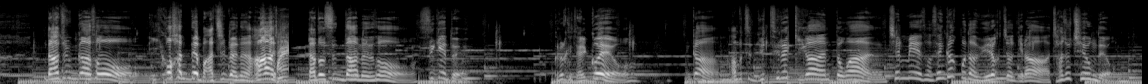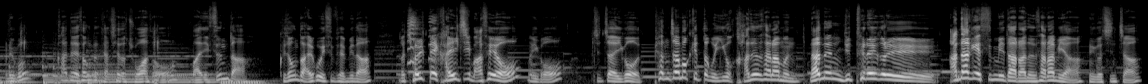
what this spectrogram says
나중 가서 이거 한 대 맞으면은 아 나도 쓴다 하면서 쓰게 돼 그렇게 될 거예요. 그러니까 아무튼 뉴트랙 기간 동안 챔미에서 생각보다 위력적이라 자주 채용돼요. 그리고 카드의 성능 자체도 좋아서 많이 쓴다. 그 정도 알고 있으면 됩니다. 그러니까 절대 갈지 마세요. 이거 진짜 이거 편자 먹겠다고 이거 가는 사람은 나는 뉴트랙을 안 하겠습니다라는 사람이야. 이거 진짜.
